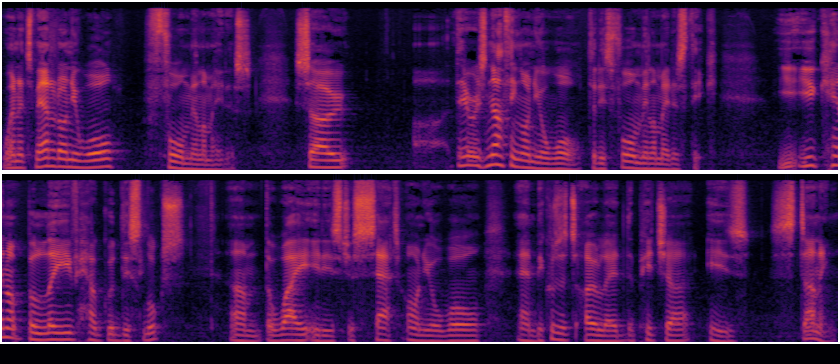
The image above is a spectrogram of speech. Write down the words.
When it's mounted on your wall, 4 millimeters. So uh, there is nothing on your wall that is 4 millimeters thick. You, you cannot believe how good this looks um, the way it is just sat on your wall, and because it's OLED, the picture is stunning.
